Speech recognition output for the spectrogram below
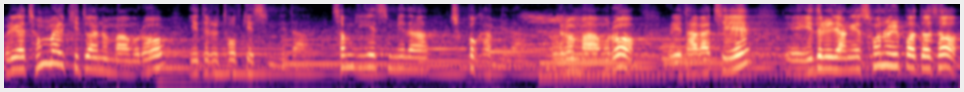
우리가 정말 기도하는 마음으로 이들을 돕겠습니다. 섬기겠습니다. 축복합니다. 그런 마음으로 우리 다 같이 이들을 향해 손을 뻗어서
